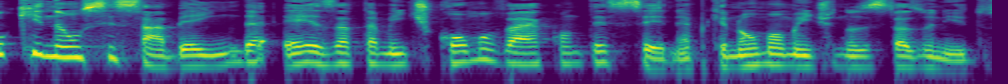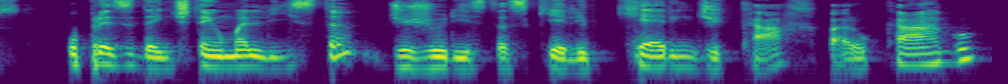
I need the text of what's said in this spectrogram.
O que não se sabe ainda é exatamente como vai acontecer, né? Porque normalmente nos Estados Unidos o presidente tem uma lista de juristas que ele quer indicar para o cargo,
